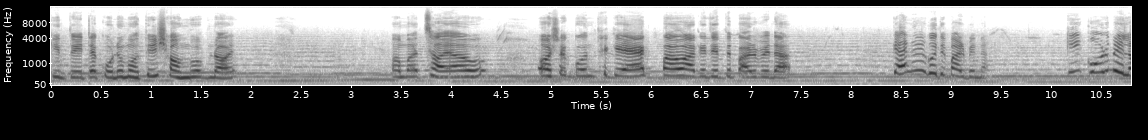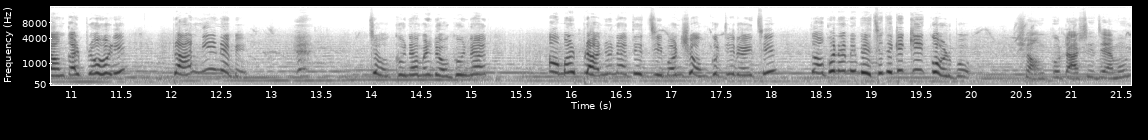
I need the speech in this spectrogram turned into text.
কিন্তু এটা কোনো মতেই সম্ভব নয়। আমার ছায়াও অশোক বন থেকে এক পাও আগে যেতে পারবে না। কেন এগোতে পারবে না? কি করবে লঙ্কার প্রহরী? প্রাণ নিয়ে নেবে? যখন আমার রঘুনাথ, আমার প্রাণনাথের জীবন সংকটে রয়েছে, তখন আমি বেঁচে থেকে কি করব? সংকট আসে যেমন,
